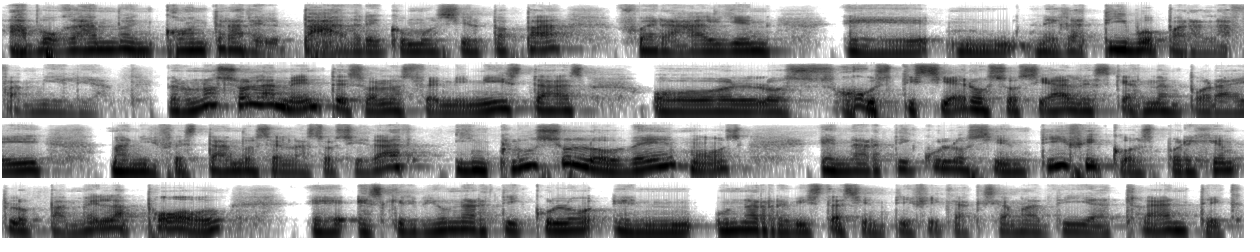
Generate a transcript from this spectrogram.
Abogando en contra del padre, como si el papá fuera alguien eh, negativo para la familia. Pero no solamente son las feministas o los justicieros sociales que andan por ahí manifestándose en la sociedad, incluso lo vemos en artículos científicos. Por ejemplo, Pamela Paul eh, escribió un artículo en una revista científica que se llama The Atlantic,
